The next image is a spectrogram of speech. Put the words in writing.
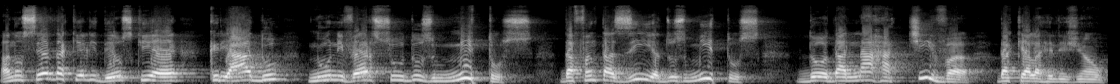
a não ser daquele Deus que é criado no universo dos mitos, da fantasia, dos mitos, do, da narrativa daquela religião.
